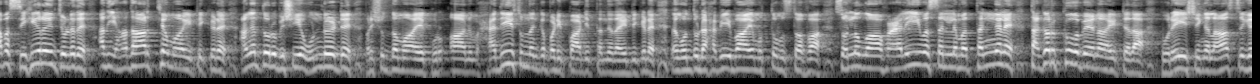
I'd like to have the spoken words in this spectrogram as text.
അപ്പം സിഹിറേയും ചൊല്ലത് അത് യാഥാർത്ഥ്യമായിട്ടിക്കട് അങ്ങനത്തെ ഒരു വിഷയം ഉണ്ട് ഉണ്ടിട്ട് പരിശുദ്ധമായ ഖുർആാനും ഹദീസും നമുക്ക് പഠിപ്പാട്ടി തന്നതായിട്ടിക്കട് ഞങ്ങൾ ഒന്നുകൂടെ ഹബീബായ മുത്തു മുസ്തഫ സൊല്ലാഹു അലൈ വസല്ലമ തങ്ങളെ തകർക്കുകയായിട്ടതാ കുറേശിങ്ങൾ ആസ്തിക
